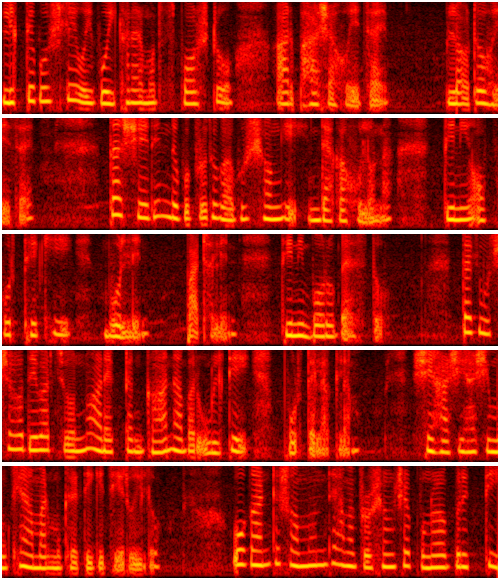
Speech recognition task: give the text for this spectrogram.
লিখতে বসলে ওই বইখানার মতো স্পষ্ট আর ভাষা হয়ে যায়, প্লটও হয়ে যায়। তা সেদিন দেবব্রত বাবুর সঙ্গে দেখা হলো না। তিনি অপর থেকে বললেন, পাঠালেন। তিনি বড় ব্যস্ত। তাকে উৎসাহ দেওয়ার জন্য আর একটা গান আবার উল্টে পড়তে লাগলাম। সে হাসি হাসি মুখে আমার মুখের দিকে চেয়ে রইল। ও গানটা সম্বন্ধে আমার প্রশংসার পুনরাবৃত্তি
